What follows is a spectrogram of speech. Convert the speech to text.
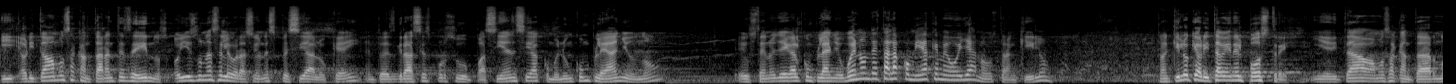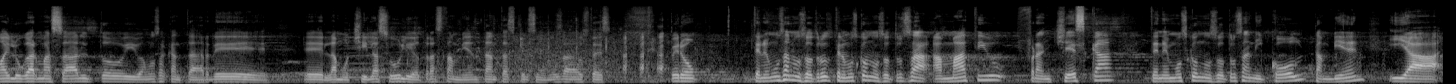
y ahorita vamos a cantar antes de irnos. Hoy es una celebración especial, ¿ok? Entonces, gracias por su paciencia, como en un cumpleaños, ¿no? Eh, usted no llega al cumpleaños. Bueno, ¿dónde está la comida que me voy ya? No, tranquilo. Tranquilo que ahorita viene el postre y ahorita vamos a cantar No hay lugar más alto y vamos a cantar de eh, La mochila azul y otras también tantas que el Señor les ha dado a ustedes. Pero tenemos a nosotros, tenemos con nosotros a, Matthew, Francesca, tenemos con nosotros a Nicole también y a,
